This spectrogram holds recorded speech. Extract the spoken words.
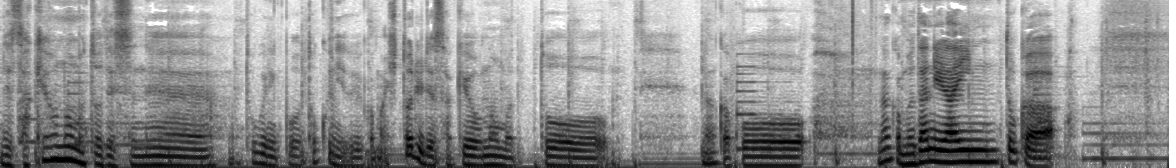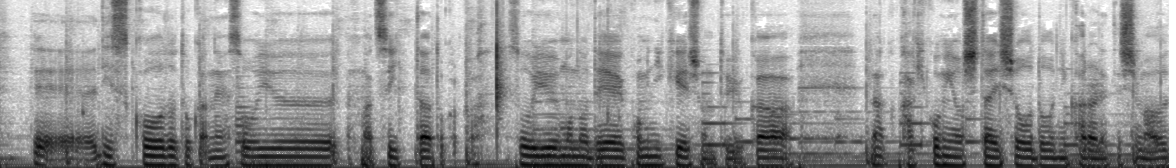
で酒を飲むとですね特にこう特にというかまあ一人で酒を飲むとなんかこうなんか無駄に LINE とか、えー、ディスコードとかねそういう、まあ、Twitter とかかそういうものでコミュニケーションというかなんか書き込みをしたい衝動に駆られてしまうっ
